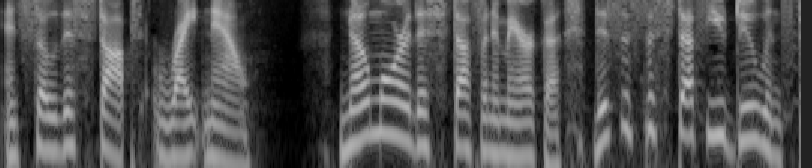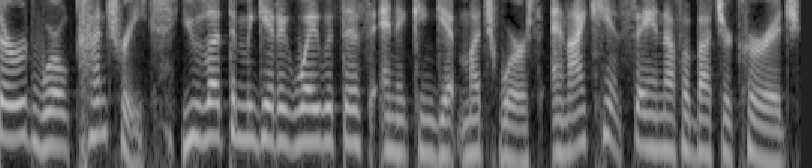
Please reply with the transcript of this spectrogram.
And so this stops right now. No more of this stuff in America. This is the stuff you do in third world country. You let them get away with this and it can get much worse. And I can't say enough about your courage.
